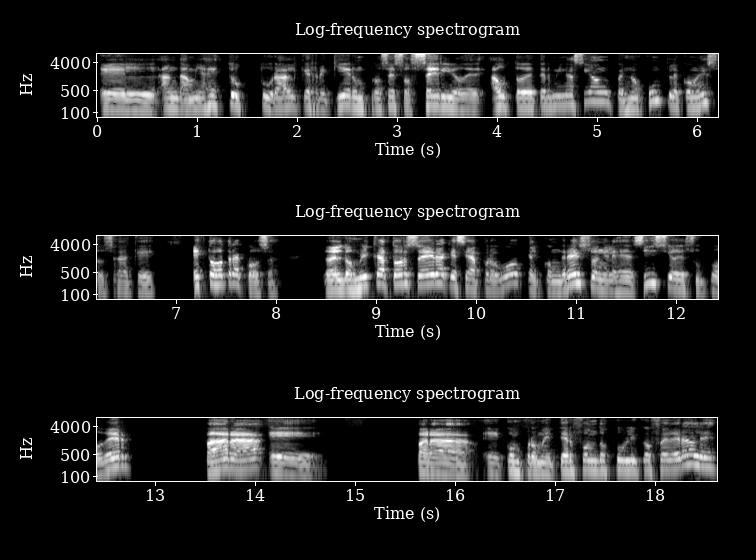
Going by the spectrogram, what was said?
el andamiaje estructural que requiere un proceso serio de autodeterminación, pues no cumple con eso. O sea que esto es otra cosa. Lo del 2014 era que se aprobó que el Congreso, en el ejercicio de su poder para eh, para eh, comprometer fondos públicos federales.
